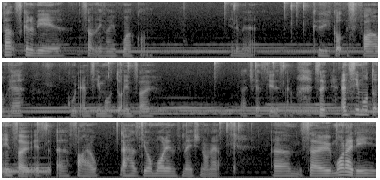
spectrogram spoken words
that's gonna be uh, something I work on in a minute because you've got this file here called mcmod.info. Actually, let's do this now. So mcmod.info is a file that has your mod information on it. Um, so mod ID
